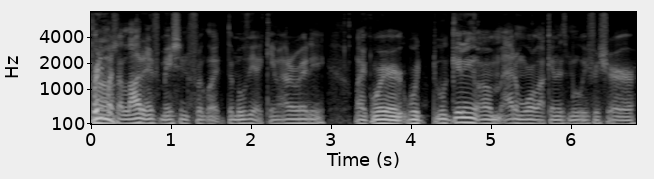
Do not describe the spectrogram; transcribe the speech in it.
pretty Huh. much a lot of information for like the movie that came out already. Like we're we're we're getting um Adam Warlock in this movie for sure.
